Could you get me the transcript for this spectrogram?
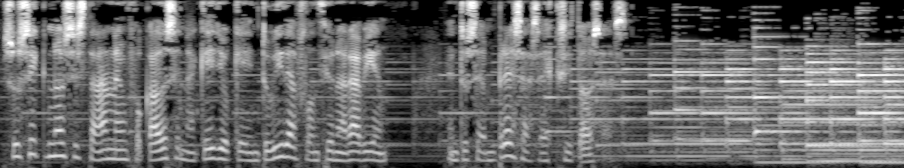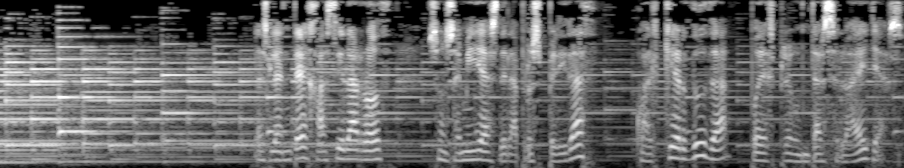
Sus signos estarán enfocados en aquello que en tu vida funcionará bien, en tus empresas exitosas. Las lentejas y el arroz son semillas de la prosperidad Cualquier duda puedes preguntárselo a ellas.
